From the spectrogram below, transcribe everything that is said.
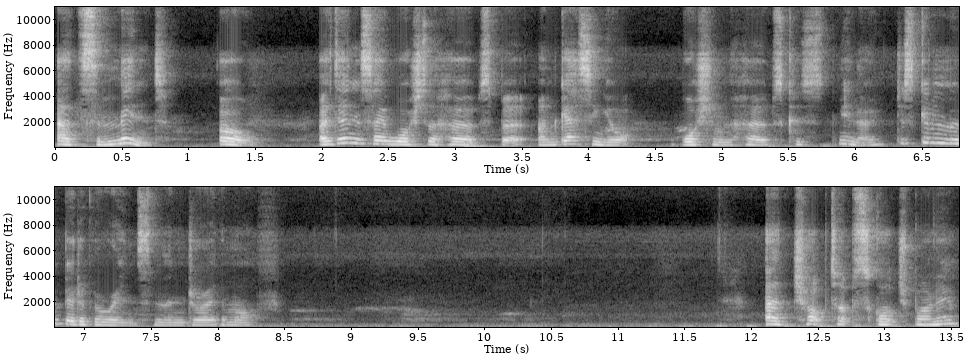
Add some mint. Oh, I didn't say wash the herbs, but I'm guessing you're washing the herbs because, you know, just give them a bit of a rinse and then dry them off. A chopped up scotch bonnet.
